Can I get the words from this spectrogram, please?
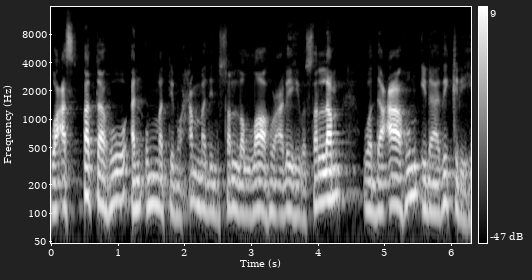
وأسقطه عن أمة محمد صلى الله عليه وسلم ودعاهم إلى ذكره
